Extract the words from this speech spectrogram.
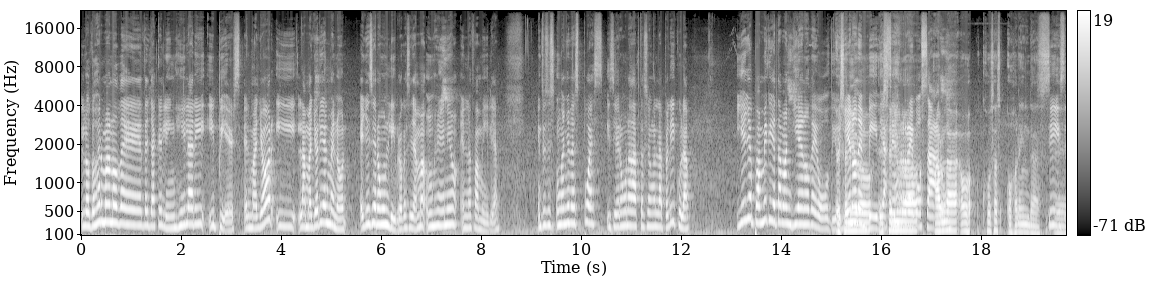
los dos hermanos de, de Jacqueline, Hilary y Pierce, el mayor y la mayor y el menor, ellos hicieron un libro que se llama Un genio en la familia. Entonces, un año después hicieron una adaptación en la película. Y ellos, para mí, que ya estaban llenos de odio, llenos de envidia, ese se rebosaron. Habla, o- cosas horrendas. Sí, eh, sí,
